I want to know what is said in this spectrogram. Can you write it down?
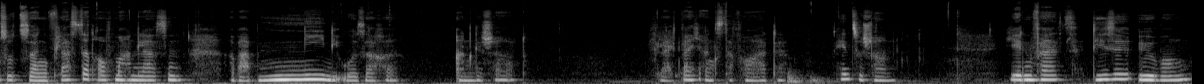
sozusagen Pflaster drauf machen lassen, aber habe nie die Ursache angeschaut. Vielleicht, weil ich Angst davor hatte, hinzuschauen. Jedenfalls, diese Übung,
